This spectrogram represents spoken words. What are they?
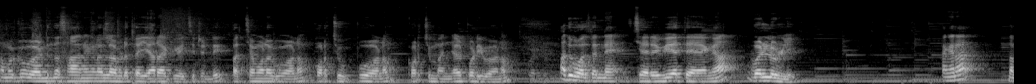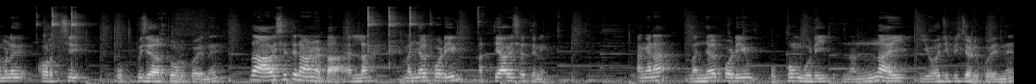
നമുക്ക് വേണ്ടുന്ന സാധനങ്ങളെല്ലാം അവിടെ തയ്യാറാക്കി വെച്ചിട്ടുണ്ട്. പച്ചമുളക് വേണം കുറച്ച് ഉപ്പ് വേണം കുറച്ച് മഞ്ഞൾപ്പൊടി വേണം. അതുപോലെ തന്നെ ചെരവിയ തേങ്ങ വെള്ളുള്ളി. അങ്ങനെ നമ്മൾ കുറച്ച് ഉപ്പ് ചേർത്ത് കൊടുക്കുമെന്ന് അത് ആവശ്യത്തിനാണ് കേട്ടോ. എല്ലാം മഞ്ഞൾപ്പൊടിയും അത്യാവശ്യത്തിന്. അങ്ങനെ മഞ്ഞൾപ്പൊടിയും ഉപ്പും കൂടി നന്നായി യോജിപ്പിച്ചെടുക്കുമെന്ന്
